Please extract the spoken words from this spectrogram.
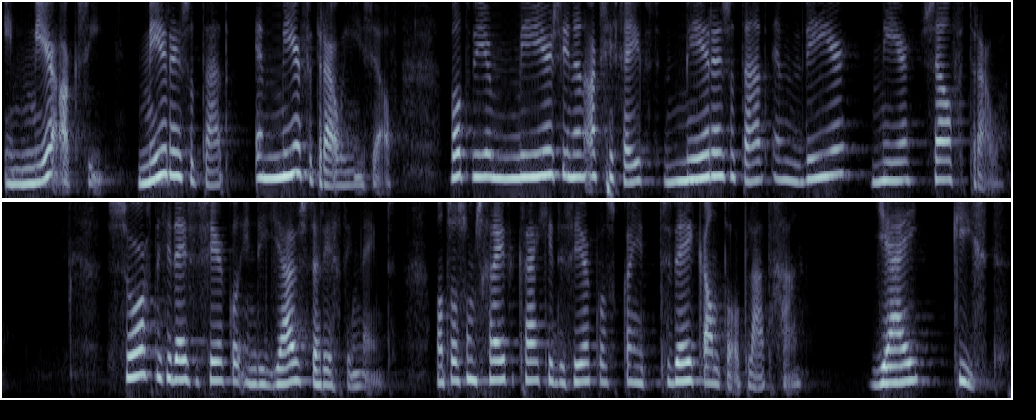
in meer actie, meer resultaat en meer vertrouwen in jezelf. Wat weer meer zin en actie geeft, meer resultaat en weer meer zelfvertrouwen. Zorg dat je deze cirkel in de juiste richting neemt. Want zoals omschreven krijg je de cirkels, kan je twee kanten op laten gaan. Jij kiest.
